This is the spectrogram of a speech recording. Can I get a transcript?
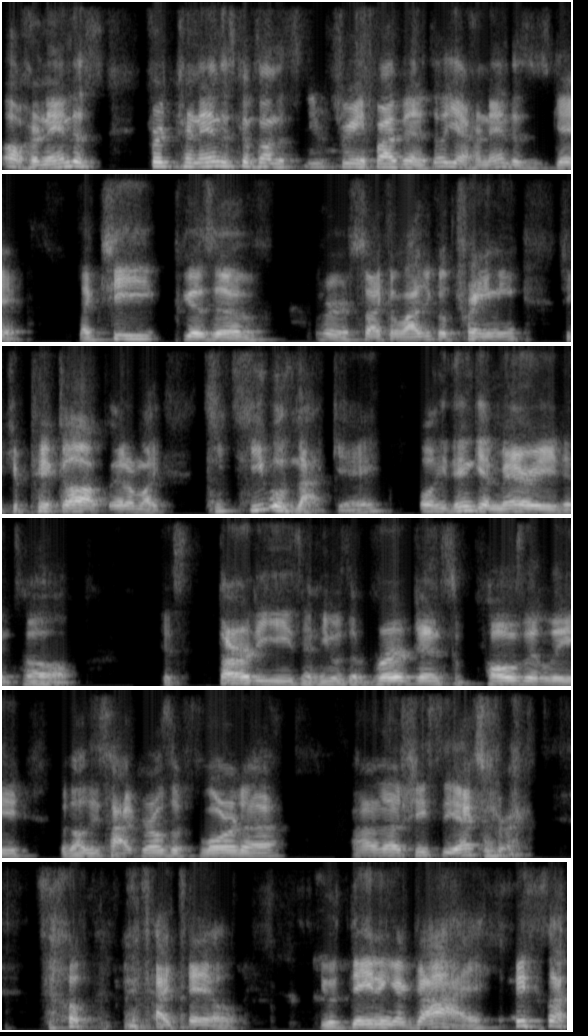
Oh, Hernandez. For Hernandez comes on the screen five minutes. Oh yeah, Hernandez is gay. Like she, because of her psychological training, she could pick up. And I'm like, he, was not gay. Well, he didn't get married until his 30s, and he was a virgin supposedly with all these hot girls in Florida. I don't know. She's the expert. So Titeo, he was dating a guy. so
